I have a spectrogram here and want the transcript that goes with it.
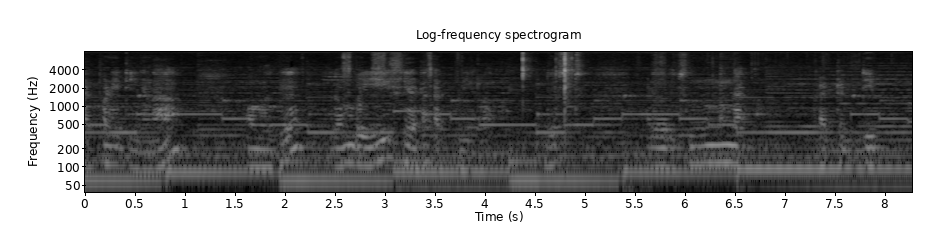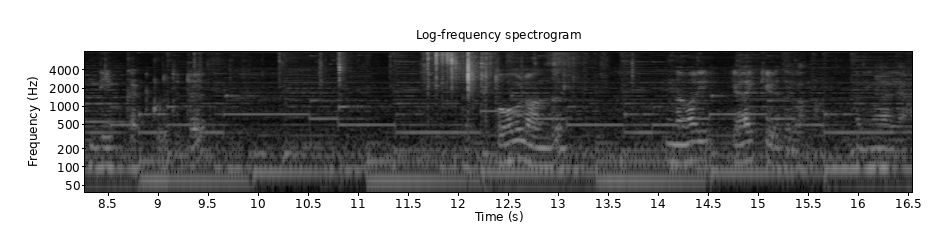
கட் பண்ணிட்டீங்கன்னா உங்களுக்கு ரொம்ப ஈஸியாகிட்ட கட் பண்ணிடலாம். ஜஸ்ட் அப்படி ஒரு சின்ன கட்டு டீப் டீப் கட் கொடுத்துட்டு தோலை வந்து இந்த மாதிரி இலக்கி எடுத்துக்கலாம். பார்த்தீங்களா இல்லையா?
